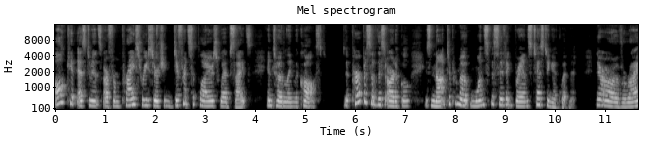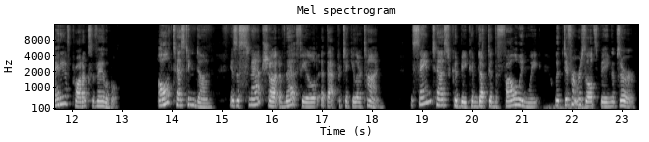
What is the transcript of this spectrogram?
All kit estimates are from price researching different suppliers' websites and totaling the cost. The purpose of this article is not to promote one specific brand's testing equipment there are a variety of products available. All testing done is a snapshot of that field at that particular time. The same test could be conducted the following week with different results being observed.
